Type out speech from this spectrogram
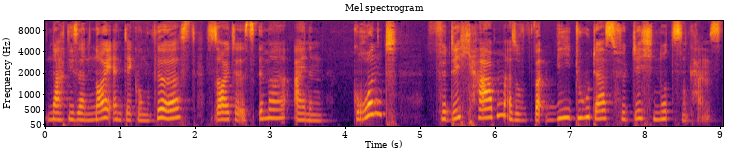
nach dieser Neuentdeckung wirst, sollte es immer einen Grund für dich haben, also wie du das für dich nutzen kannst.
